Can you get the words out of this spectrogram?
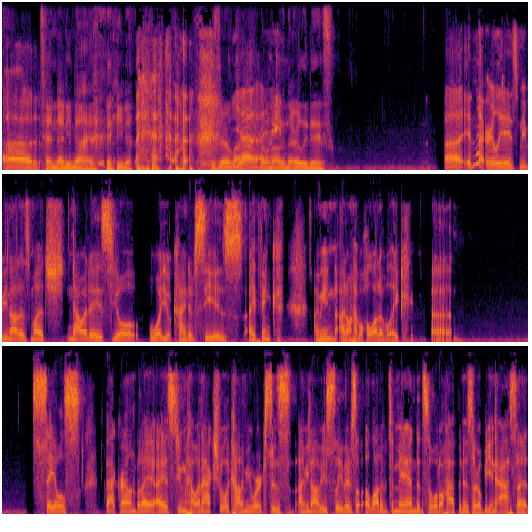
1099, you know? Is there a lot Yeah, of that I going on in the early days? Uh, in the early days, maybe not as much. Nowadays, you'll what you'll kind of see is, I think, I mean, I don't have a whole lot of like uh, sales background, but I, I assume how an actual economy works is, I mean, obviously there's a, lot of demand, and so what'll happen is there will be an asset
